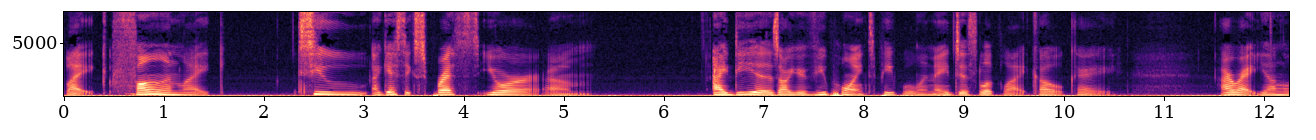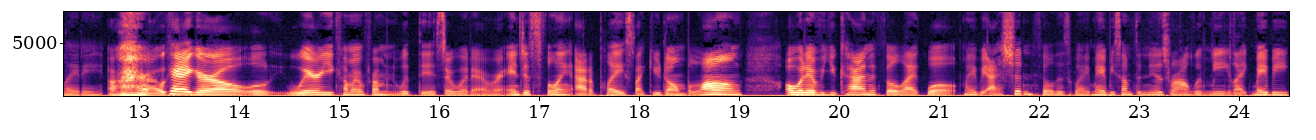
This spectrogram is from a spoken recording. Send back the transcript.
like fun, like to, I guess, express your um, ideas or your viewpoint to people and they just look like, oh, okay. All right, young lady. Or okay, girl. Well, where are you coming from with this or whatever? And just feeling out of place, like you don't belong, or whatever. You kind of feel like, well, maybe I shouldn't feel this way. Maybe something is wrong with me. Like maybe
